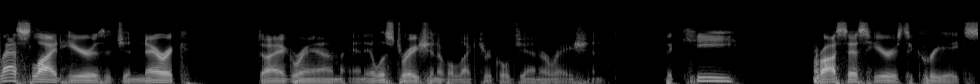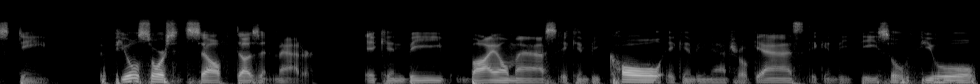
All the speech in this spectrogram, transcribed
Last slide here is a generic diagram and illustration of electrical generation. The key process here is to create steam. The fuel source itself doesn't matter. It can be biomass, it can be coal, it can be natural gas, it can be diesel fuel,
